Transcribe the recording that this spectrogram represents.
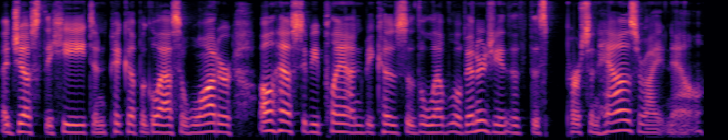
adjust the heat and pick up a glass of water, all has to be planned because of the level of energy that this person has right now.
